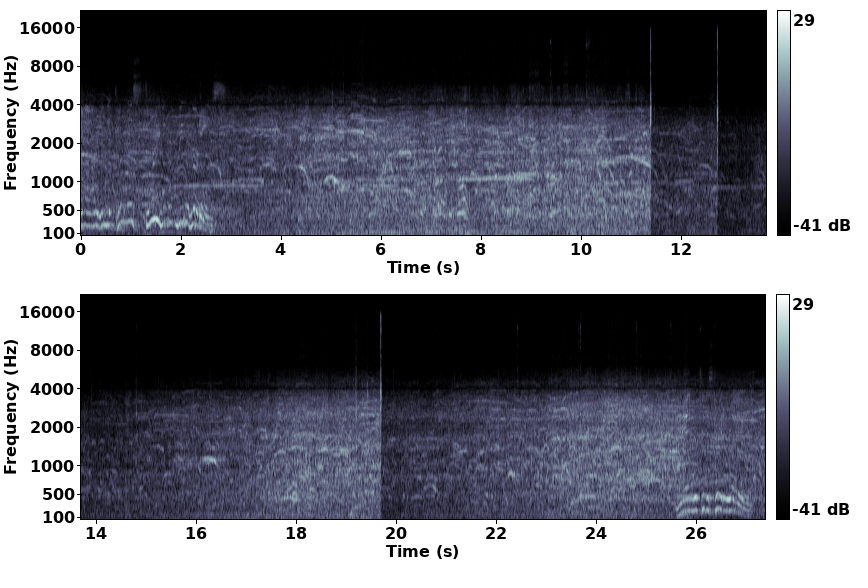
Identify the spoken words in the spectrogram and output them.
start in the girls 300 meter hurdles. And we're to the straightaway.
